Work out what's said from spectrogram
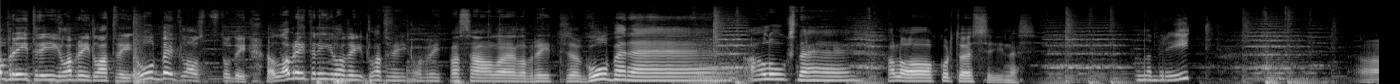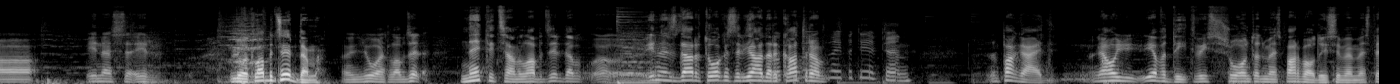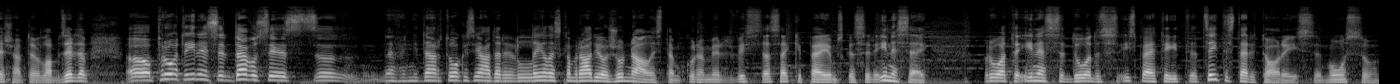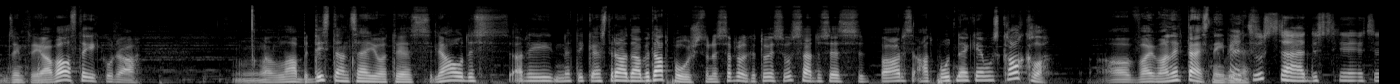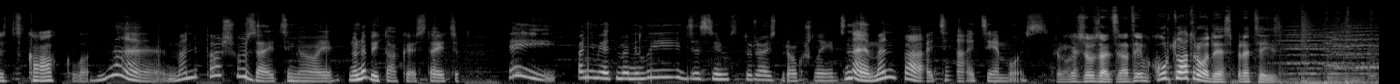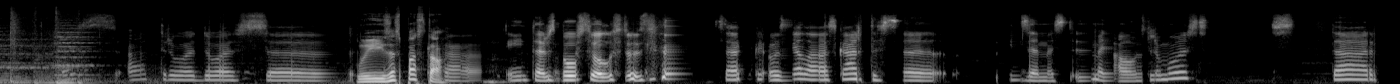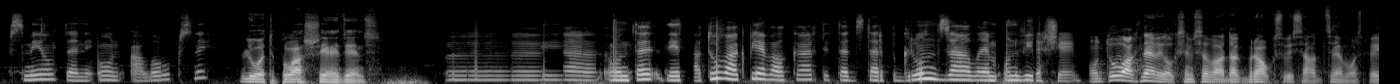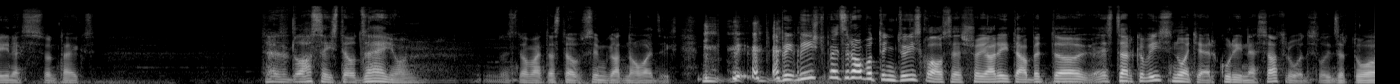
Labrīt, Rīga, labrīt, Latvija. Ulbeģis lausta studija. Labrīt, Rīga, labrīt, Latvija, labrīt, pasaulē, labrīt, Gulbenē, Alūksnē. Halo, kur tu esi, Ines? Labrīt. Uh, Ines ir Ļoti labi dzirdama. ļoti labi dzirdama. Neticami labi dzirdama. Uh, Ines dara to, kas ir jādara katram. Vai patiešām? Pagaidi, ļauj ievadīt visu šo, un tad mēs pārbaudīsim, vai mēs tiešām tevi labi dzirdam. Uh, proti, Ines ir devusies, uh, viņa dara to, kas jādara lieliskam radiožurnālistam, kuram ir viss tas ekipējums, kas ir Inesei. Proti, Inese dodas izpētīt citas teritorijas mūsu dzimtajā valstī, kurā labi distancējoties, ļaudis arī ne tikai strādā, bet atpūšas. Un es saprotu, ka tu esi uzsēdusies pāris atpūtniekiem uz kakla. Vai man ir taisnība? Ines? uzsēdusies uz kakla. Nē, mani paši uzaicināja. Nu, nebija tā, ka es teicu, hei, paņemiet mani līdzi, es jums tur aizbraukšu līdzi. Nē, man paaicināja ciemos. Es uzaicināju, kur tu atrodies precīzi? Es atrodos uh, Līzes pastā. kā Inters Busulis uz, saka, uz lielās kartes uh, zemes austrumos starp smilteni un alūksni. Ļoti plašs jēdziens. Uh, jā, un te, ja tā tuvāk pievelk karti, tad starp grundzālēm un vīriešiem. Un tuvāk nevilksim savādāk, brauks visādi ciemos pie Ineses un teiks, tad lasīs tev dzēju. Un... Es domāju, tas tev simt gadu nav vajadzīgs. Viņš pēc robotiņa tu izklausies šajā rītā, bet uh, es ceru, ka visi noķēra, kur Inês atrodas. Līdz ar to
